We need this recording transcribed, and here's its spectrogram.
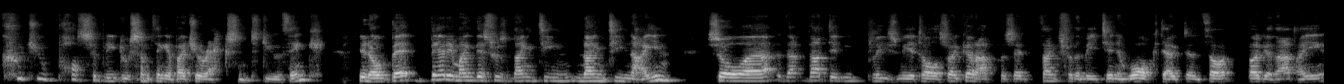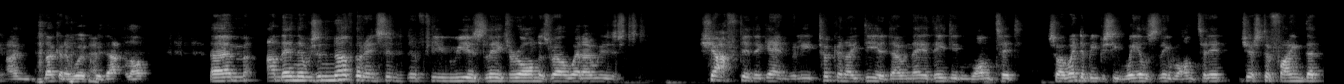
could you possibly do something about your accent, do you think? You know, bear, bear in mind this was 1999. So uh, that, that didn't please me at all. So I got up, I said, thanks for the meeting and walked out and thought, bugger that, I, I'm not going to work with that lot. Um, and then there was another incident a few years later on as well where I was shafted again, really took an idea down there. They didn't want it. So I went to BBC Wales, they wanted it, just to find that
